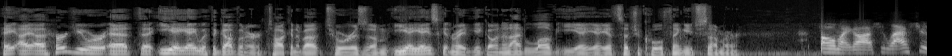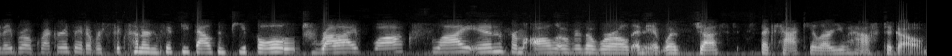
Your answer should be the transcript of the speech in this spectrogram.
Hey, I uh, heard you were at uh, EAA with the governor talking about tourism. EAA is getting ready to get going, and I love EAA. It's such a cool thing each summer. Oh my gosh! Last year they broke records. They had over 650,000 people drive, walk, fly in from all over the world, and it was just spectacular. You have to go.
